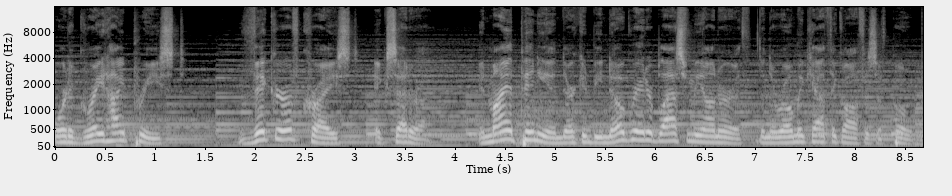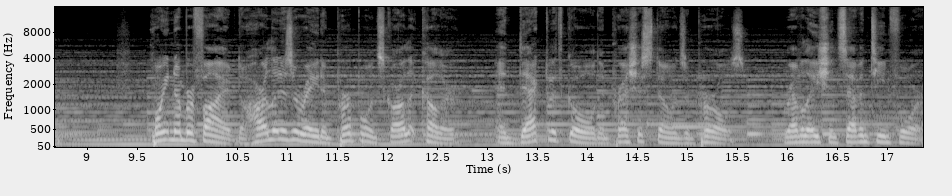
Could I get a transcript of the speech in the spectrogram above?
or the Great High Priest, Vicar of Christ, etc. In my opinion, there could be no greater blasphemy on earth than the Roman Catholic office of Pope. Point number five the harlot is arrayed in purple and scarlet color and decked with gold and precious stones and pearls. Revelation 17:4.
